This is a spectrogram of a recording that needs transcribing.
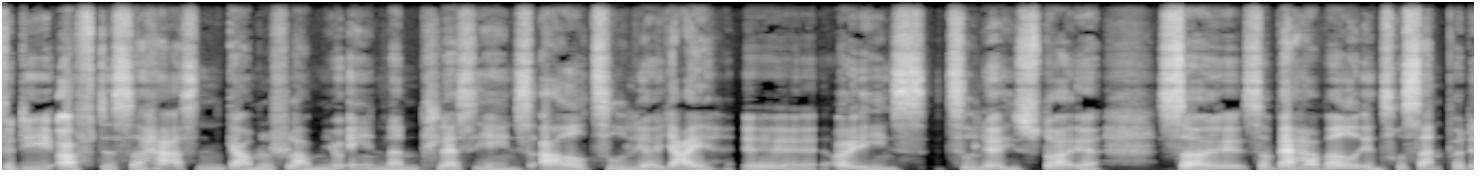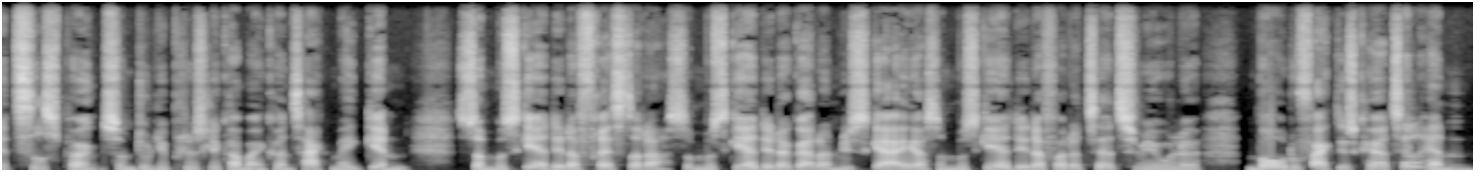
fordi ofte så har sådan en gammel flamme jo en eller anden plads i ens eget tidligere jeg, øh, og ens tidligere historie. Så, øh, så hvad har været interessant på det tidspunkt, som du lige pludselig kommer i kontakt med igen, som måske er det, der frister dig, som måske er det, der gør dig nysgerrig, og som måske er det, der får dig til at tvivle, hvor du faktisk hører til henne.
